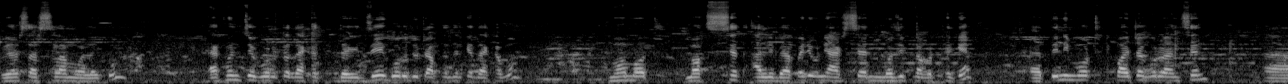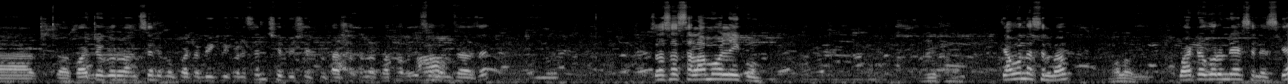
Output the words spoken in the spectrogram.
ভিউয়ার্স আসসালামু আলাইকুম। এখন যে গরুটা দেখা যে গরু দুটো আপনাদেরকে দেখাবো মোহাম্মদ মকসেদ আলী ব্যাপারী উনি আসছেন মজিবনগর থেকে। তিনি মোট কয়টা গরু আনছেন? কয়টা গরু আনছেন এবং কয়টা বিক্রি করেছেন সে বিষয়ে একটু তার সাথে আমরা কথা বলি চলুন যাওয়া যাক। চাচা সালামু আলাইকুম। কেমন আছেন বাব ভালো কয়টা গরু নিয়ে আসছেন আজকে?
